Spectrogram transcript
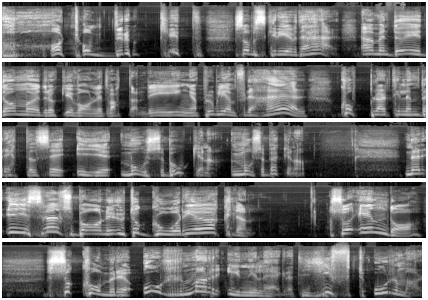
vad har de druckit som skrev det här? Ja men de, de har druckit vanligt vatten. Det är inga problem för det här kopplar till en berättelse i Moseböckerna. När Israels barn är ute och går i öknen så en dag så kommer det ormar in i lägret, giftormar.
